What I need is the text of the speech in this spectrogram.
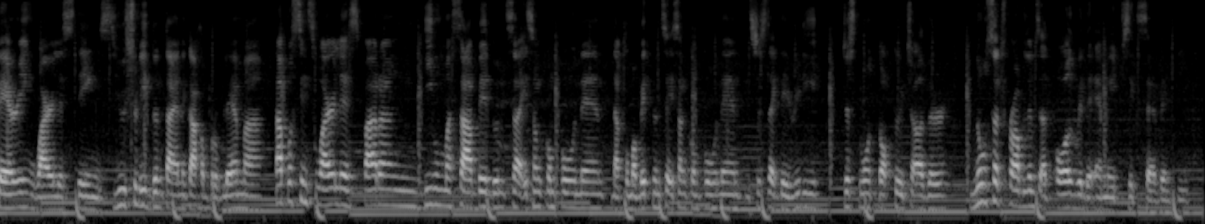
pairing wireless things. Usually dun tayo nagkakaproblema. Tapos since wireless, parang di mo masabi dun sa isang component na kumabit dun sa isang component. It's just like they really just won't talk to each other. No such problems at all with the MH670.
